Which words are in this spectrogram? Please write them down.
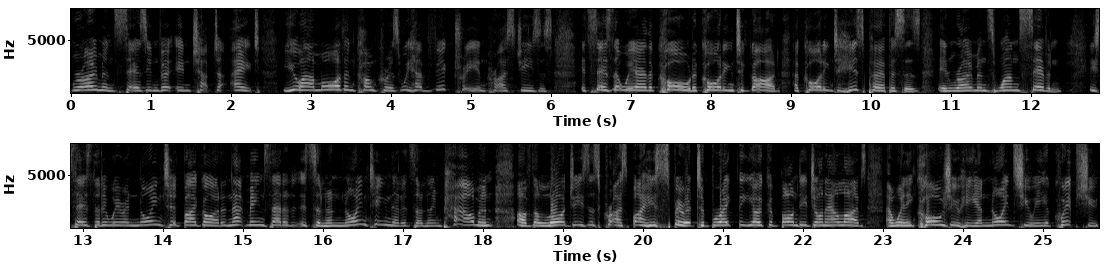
Romans says in, in chapter 8, you are more than conquerors. We have victory in Christ Jesus. It says that we are the called according to God, according to his purposes in Romans 1 7. He says that we're anointed by God, and that means that it's an anointing, that it's an empowerment of the Lord Jesus Christ by his Spirit to break the yoke of bondage on our lives. And when he calls you, he anoints you, he equips you,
